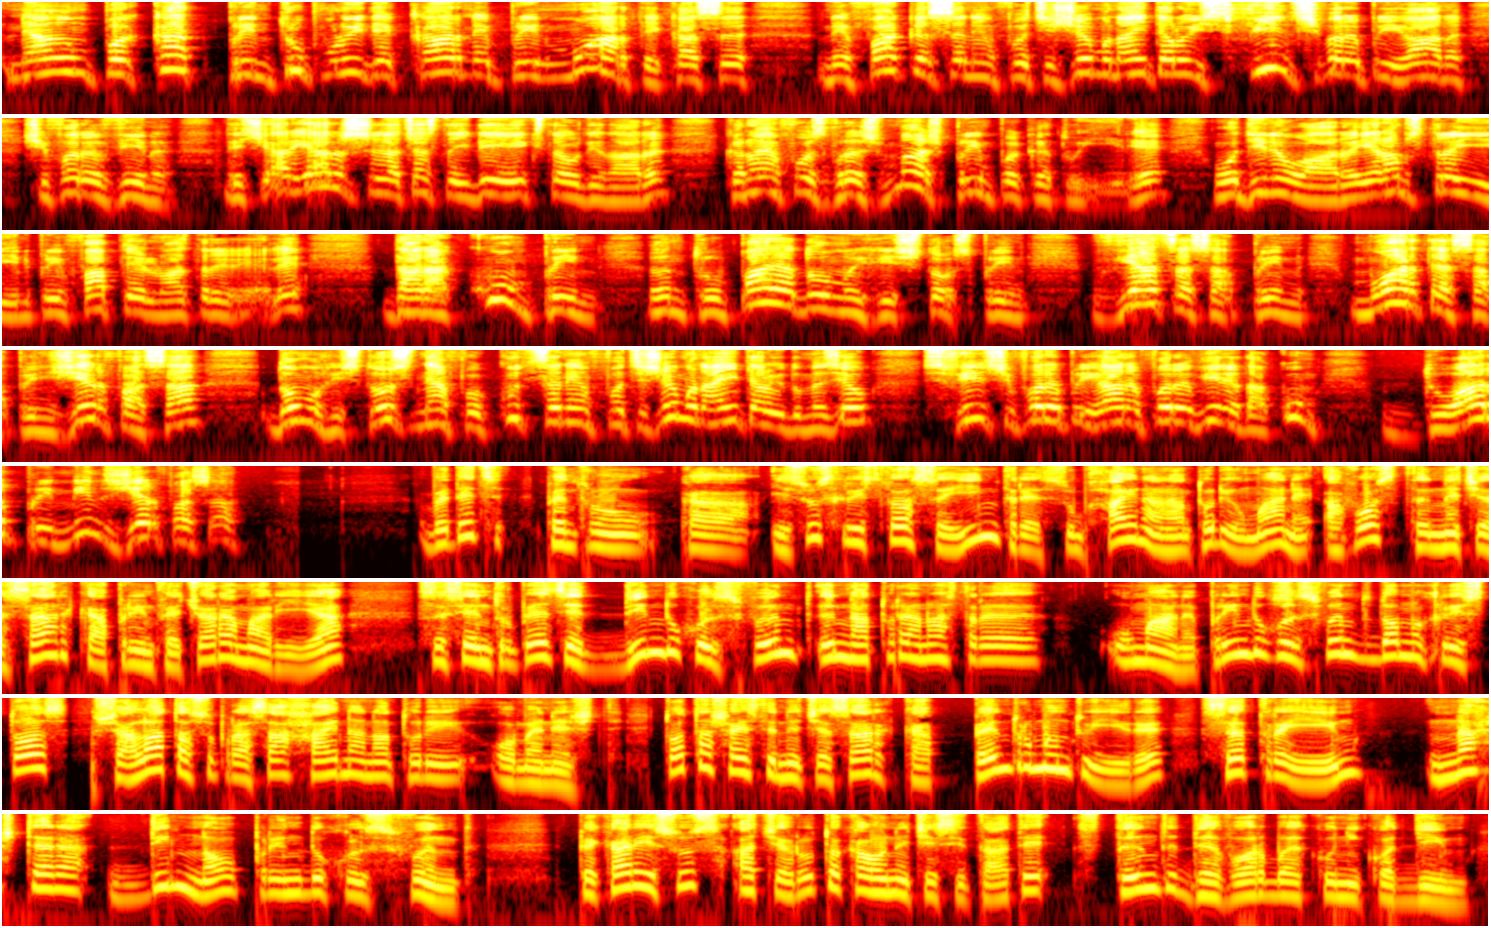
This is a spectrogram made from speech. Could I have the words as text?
ne-a împăcat prin trupul lui de carne, prin moarte, ca să ne facă să ne înfățișăm înaintea lui sfinț și fără prihană și fără vină. Deci iar iarăși această idee extraordinară că noi am fost vrăjmași prin păcătuire, o dineoară, eram străini prin faptele noastre rele, dar acum prin întruparea Domnului Hristos, prin viața sa, prin moartea sa, prin jertfa sa, Domnul Hristos ne-a făcut să ne înfățișăm înaintea lui Dumnezeu sfinț și fără prihană, fără vină. Dar acum? Doar primind jertfa sa. Vedeți, pentru ca Isus Hristos să intre sub haina naturii umane, a fost necesar ca prin Fecioara Maria să se întrupeze din Duhul Sfânt în natura noastră umană. Prin Duhul Sfânt, Domnul Hristos și-a luat asupra sa haina naturii omenești. Tot așa este necesar ca pentru mântuire să trăim nașterea din nou prin Duhul Sfânt, pe care Isus a cerut-o ca o necesitate stând de vorbă cu Nicodim.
